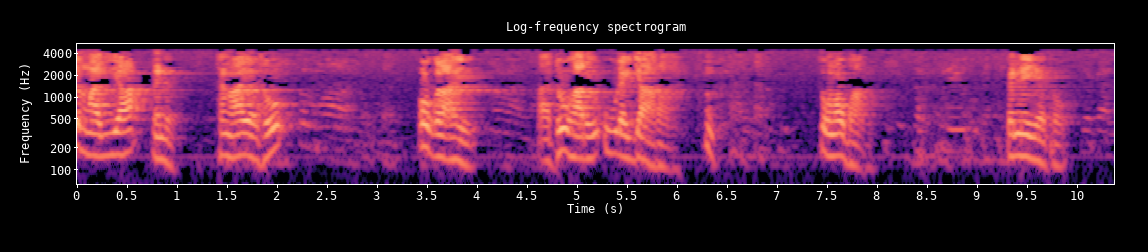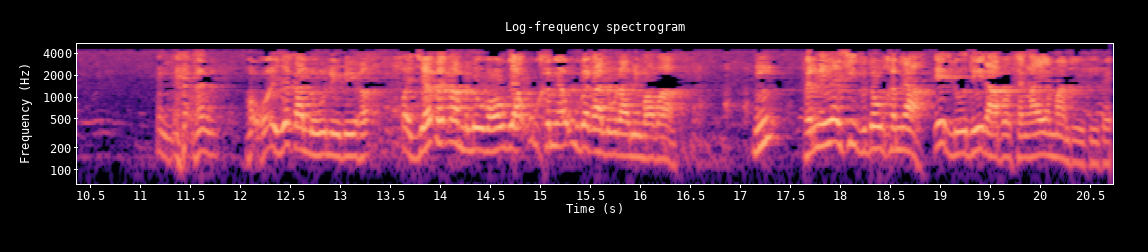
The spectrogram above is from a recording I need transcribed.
ကျမကြီးကဘယ်နဲ့15ရက်ဆိုဟုတ်ကလားဟိအာတို့ဟာတွေဥလိုက်ကြတာသုံးတော့ပါဘယ်နဲ့ရတော့ဟောရက်ကလိုနေပြီဟာဟောရက်ဘက်ကမလိုပါဘူးဗျဥခမဥဘက်ကလိုတာနေမှာပါဟင် ဘယ်နည်းရရှိဘုံခမဟေးလူသေးတာပေါ့15ရက်မှတည်ပြီပဲ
